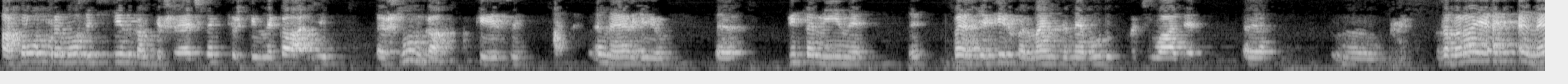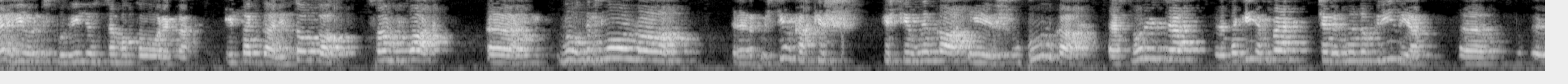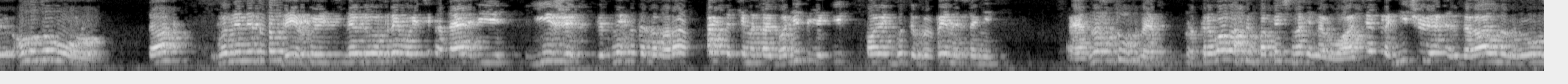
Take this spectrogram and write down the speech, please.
А кров приносить стінкам кишечник, кишківника і е, шлунка кисень, енергію, е, вітаміни, е, без яких ферменти не будуть працювати. Забирає енергію, сповільнюється моторика і так далі. Тобто сам факт, ну, словом, е, у стінках киш, кишківника і шлунка е, створюється е, такий ефект через недокрів'я голодомору. Так? Вони не додихають, не отримують енергії, їжі, від них не забираються ті метаболіти, які мають бути винесені Наступне тривала симпатична інервація, пригнічує ендеральну минулу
